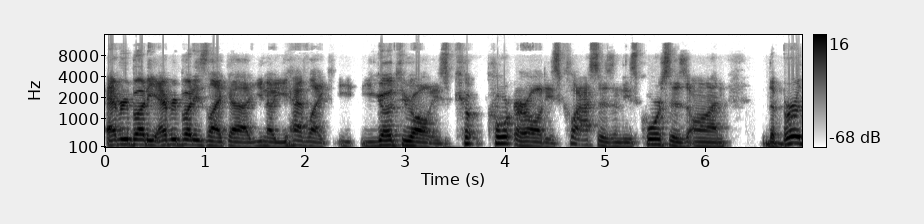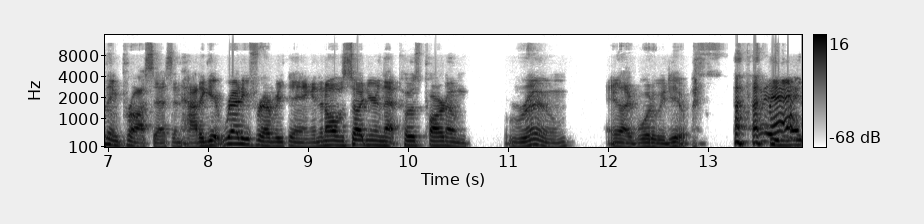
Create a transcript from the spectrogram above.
everybody everybody's like uh you know you have like you, you go through all these co- or all these classes and these courses on the birthing process and how to get ready for everything. And then all of a sudden you're in that postpartum room and you're like what do we do? You know,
